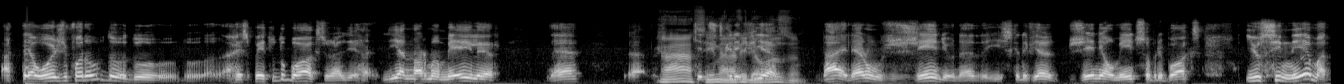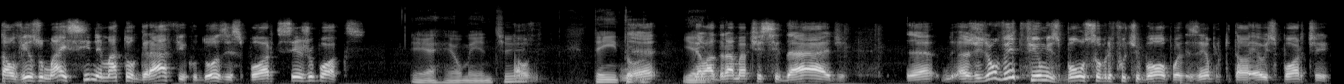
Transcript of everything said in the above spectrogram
até hoje foram do, do, do a respeito do boxe. Eu li, li a Norman Mailer, né? Ah, que sim, ele escrevia, maravilhoso. Ah, ele era um gênio, né? E escrevia genialmente sobre boxe. E o cinema, talvez o mais cinematográfico dos esportes, seja o boxe. É, realmente. Tem to... né? Pela dramaticidade. Né? A gente não vê filmes bons sobre futebol, por exemplo, que tá, é o esporte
